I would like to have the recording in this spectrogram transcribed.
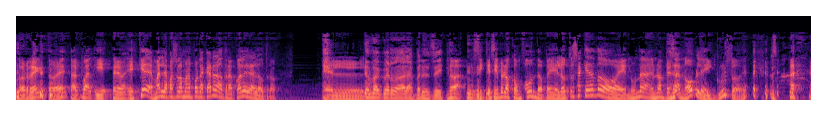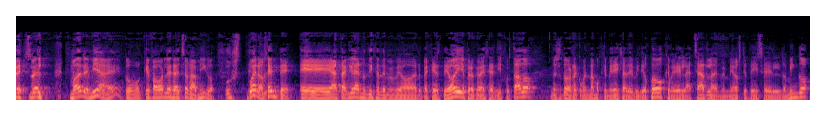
Correcto, ¿eh? Tal cual. Y, pero es que además le pasó la mano por la cara a la otra. ¿Cuál era el otro? El... No me acuerdo ahora, pero sí. No, sí que siempre los confundo. Pero el otro se ha quedado en una, en una empresa noble, incluso, ¿eh? Madre mía, ¿eh? Como, qué favor les ha hecho el amigo. Hostia. Bueno, gente, eh, hasta aquí las noticias de MMORPGs de hoy. Espero que las hayáis disfrutado. Nosotros os recomendamos que miréis la de videojuegos, que miréis la charla de MMOs que tenéis el domingo,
